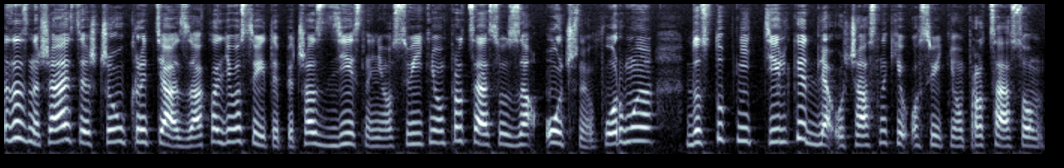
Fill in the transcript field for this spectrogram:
зазначається, що укриття закладів освіти під час здійснення освітнього процесу за очною формою доступні тільки для учасників освітнього процесу,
